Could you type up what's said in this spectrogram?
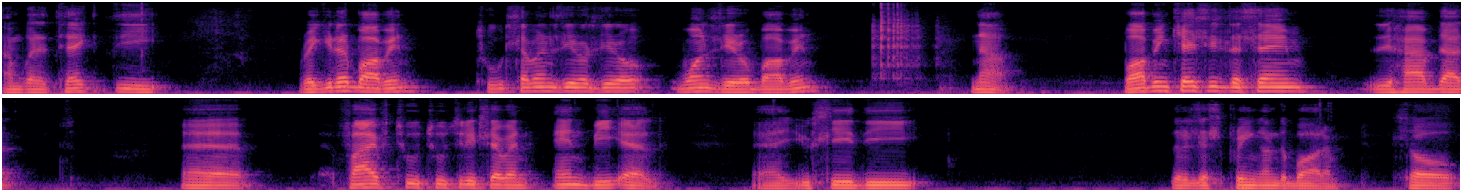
I'm going to take the regular bobbin, 270010 bobbin. Now, bobbin case is the same. You have that uh, 52237 NBL. Uh, you see the there is a spring on the bottom. So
